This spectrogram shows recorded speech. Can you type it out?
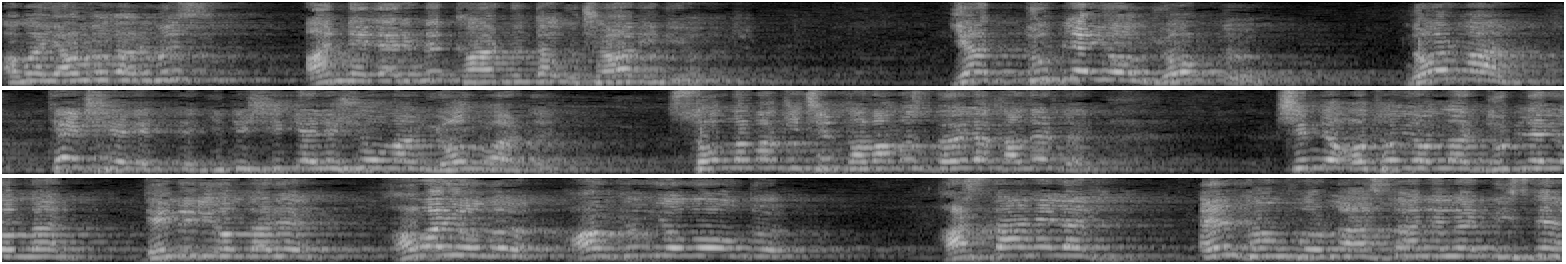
Ama yavrularımız annelerinin karnında uçağa biniyorlar. Ya duble yol yoktu. Normal tek şeritli gidişi gelişi olan yol vardı. Sollamak için kafamız böyle kalırdı. Şimdi otoyollar, duble yollar, demir yolları, hava yolu, halkın yolu oldu. Hastaneler, en konforlu hastaneler bizde.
